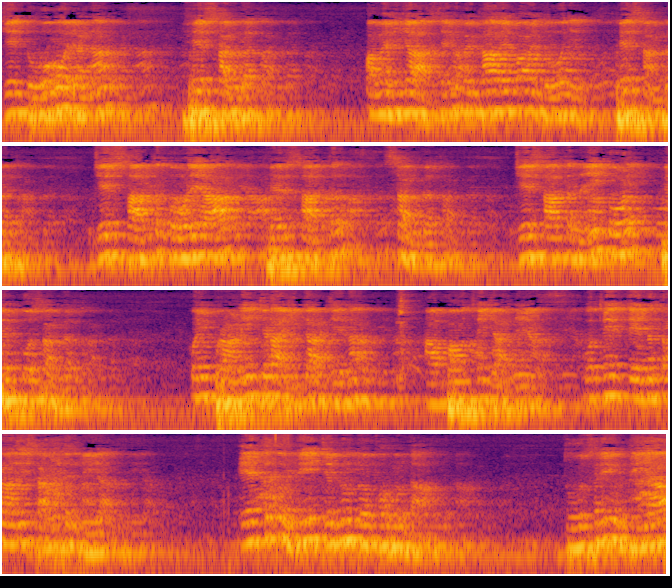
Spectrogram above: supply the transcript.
ਜੇ ਦੋ ਹੋ ਜਾਣਾ, ਫਿਰ ਸੰਗਤ। ਭਾਵੇਂ ਹਜ਼ਾਰ ਸਿੰਘ ਬੈਠਾ ਹੋਵੇ, ਭਾਵੇਂ ਦੋ ਜੇ, ਫਿਰ ਸੰਗਤ। ਜੇ ਸੱਤ ਕੋਲਿਆ ਫਿਰ ਸੱਤ ਸੰਗਤ। ਜੇ ਸੱਤ ਨਹੀਂ ਕੋਲ ਫਿਰ ਕੋ ਸੰਗਤ। ਕੋਈ ਪੁਰਾਣੀ ਚੜ੍ਹਾਈ ਕਰ ਜੇ ਨਾ, ਆਪਾਂ ਉੱਥੇ ਜਾਂਦੇ ਆ ਉੱਥੇ ਤਿੰਨ ਤਰ੍ਹਾਂ ਦੀ ਸੰਗਤ ਹੁੰਦੀ ਆ। ਇੱਕ ਹੁੰਦੀ ਜਿਹਨੂੰ ਦੁੱਖ ਹੁੰਦਾ। ਦੂਸਰੀ ਹੁੰਦੀ ਆ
